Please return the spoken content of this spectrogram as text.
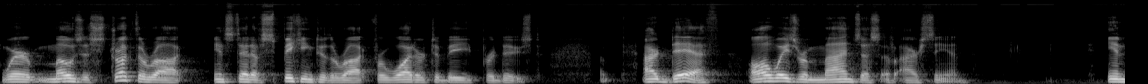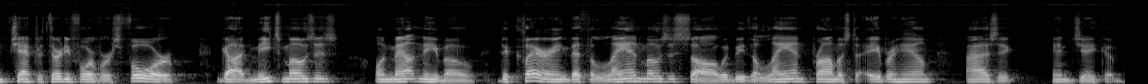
where Moses struck the rock instead of speaking to the rock for water to be produced. Our death always reminds us of our sin. In chapter 34, verse 4, God meets Moses on Mount Nebo declaring that the land Moses saw would be the land promised to Abraham, Isaac, and Jacob.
